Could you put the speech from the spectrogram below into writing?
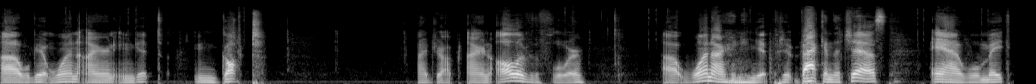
uh, we'll get one iron ingot. Ingot. I dropped iron all over the floor. Uh, one ironing it, put it back in the chest, and we'll make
